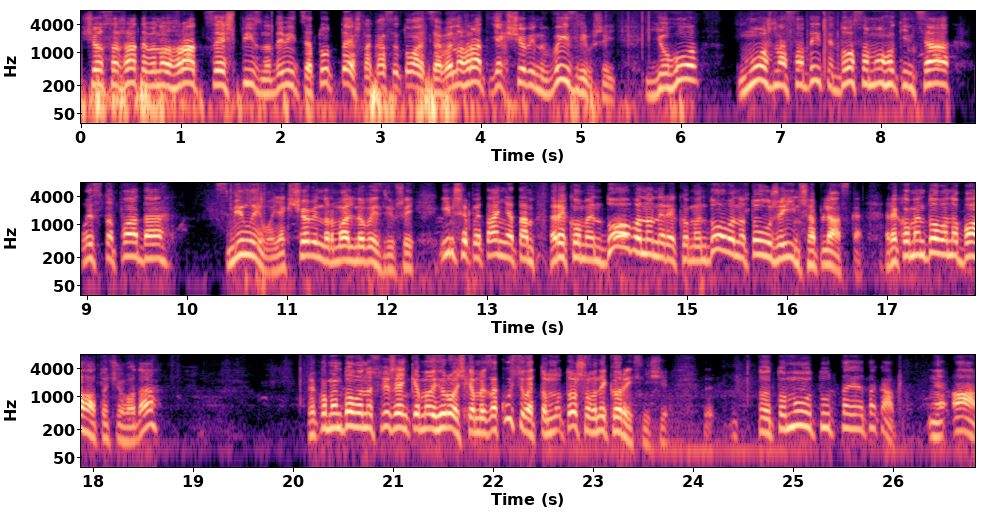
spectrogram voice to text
що сажати виноград це ж пізно. Дивіться, тут теж така ситуація. Виноград, якщо він визрівший, його можна садити до самого кінця листопада. Сміливо, якщо він нормально визрівший. Інше питання там рекомендовано, не рекомендовано, то вже інша пляска. Рекомендовано багато чого, да? Рекомендовано свіженькими огірочками закусювати, тому то, що вони корисніші. То- Тому тут така. А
